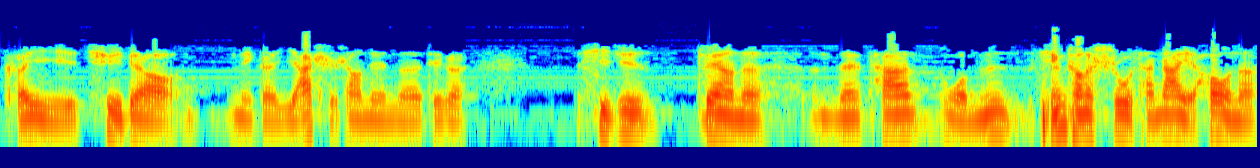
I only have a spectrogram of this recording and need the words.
可以去掉那个牙齿上面的这个细菌。这样呢，那它我们形成了食物残渣以后呢。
